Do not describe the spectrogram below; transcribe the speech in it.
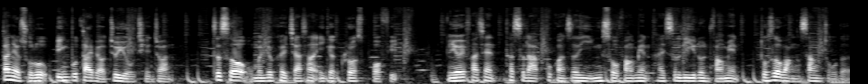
但有收入并不代表就有钱赚，这时候我们就可以加上一个 Gross Profit。你会发现特斯拉不管是营收方面还是利润方面都是往上走的，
